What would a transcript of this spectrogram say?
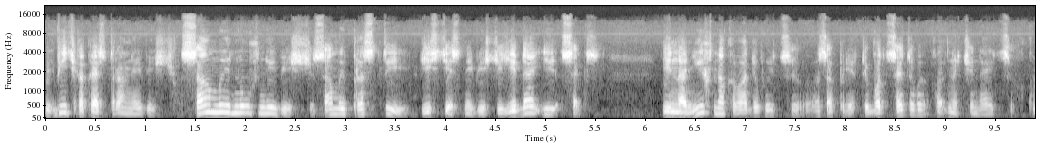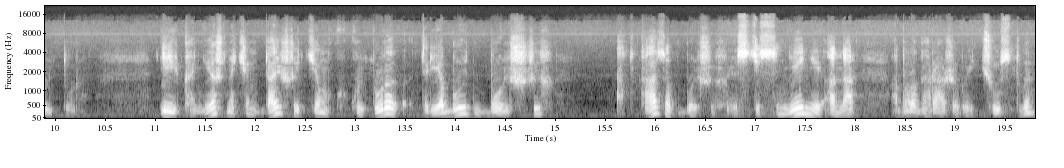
Видите, какая странная вещь? Самые нужные вещи, самые простые, естественные вещи, еда и секс. И на них накладываются запреты. Вот с этого начинается культура. И, конечно, чем дальше, тем культура требует больших отказов, больших стеснений, она облагораживает чувства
